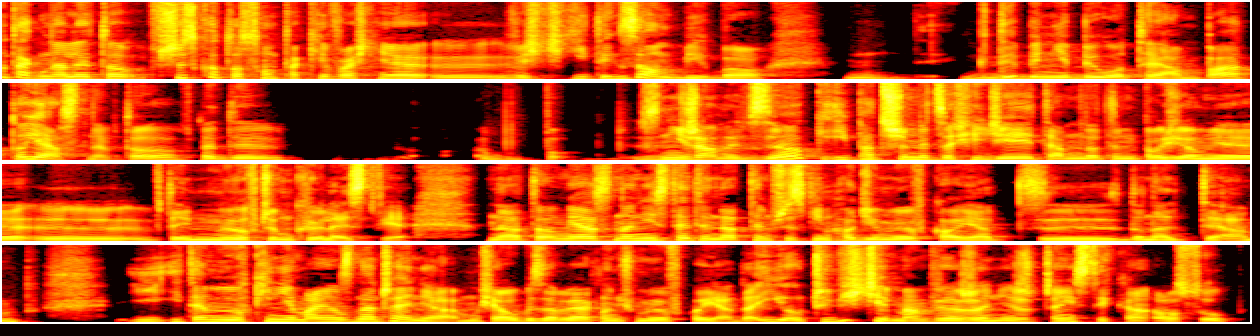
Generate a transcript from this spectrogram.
No tak, no ale to wszystko to są takie właśnie y, wyścigi tych zombich, bo gdyby nie było Trumpa, to jasne, to wtedy zniżamy wzrok i patrzymy, co się dzieje tam na tym poziomie, y, w tym mrówczym królestwie. Natomiast, no niestety, nad tym wszystkim chodzi mrówkojad y, Donald Trump. I, I te mrówki nie mają znaczenia. Musiałoby zabraknąć mrówkojada. I oczywiście mam wrażenie, że część z tych osób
